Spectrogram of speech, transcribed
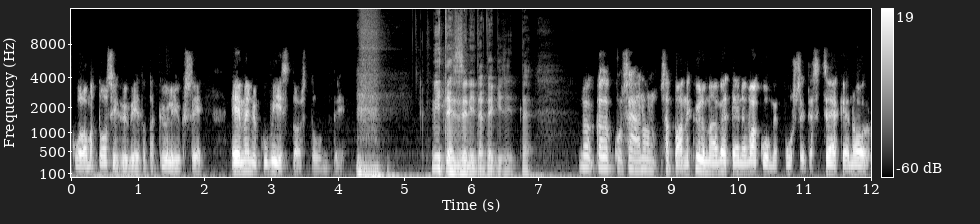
kuulemma tosi hyviä tota kyljyksiä. Ei mennyt kuin 15 tuntia. Miten se niitä teki sitten? No kato, kun sehän on, sä paat ne kylmään veteen ne vakuumipussit ja sitten sen jälkeen, no,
